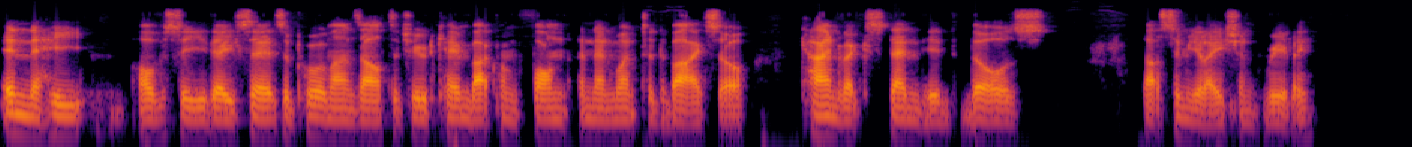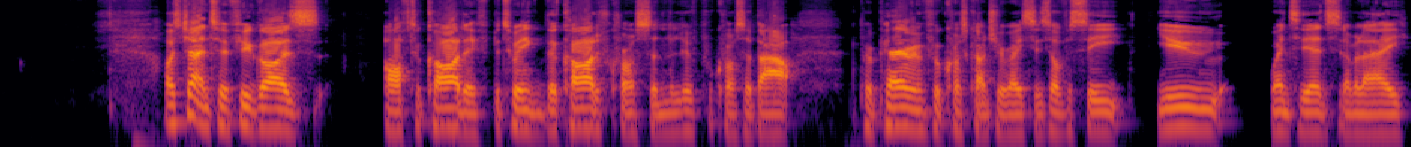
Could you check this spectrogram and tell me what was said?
in the heat. Obviously, they say it's a poor man's altitude. Came back from Font and then went to Dubai, so kind of extended those that simulation really. I was chatting to a few guys after Cardiff between the Cardiff cross and the Liverpool cross about preparing for cross country races. Obviously, you went to the NCAA.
